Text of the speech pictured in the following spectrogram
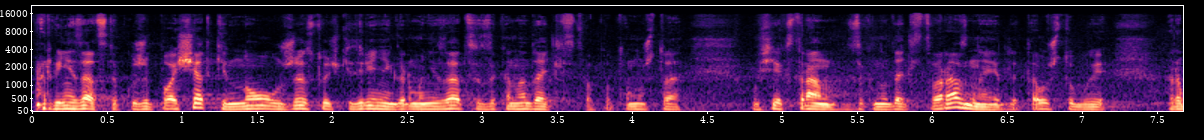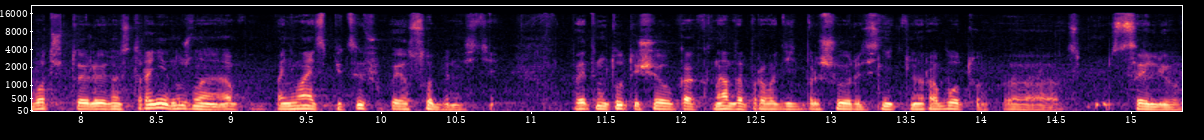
организация такой же площадки, но уже с точки зрения гармонизации законодательства, потому что у всех стран законодательство разное, и для того, чтобы работать в той или иной стране, нужно понимать специфику и особенности. Поэтому тут еще как надо проводить большую разъяснительную работу э, с целью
